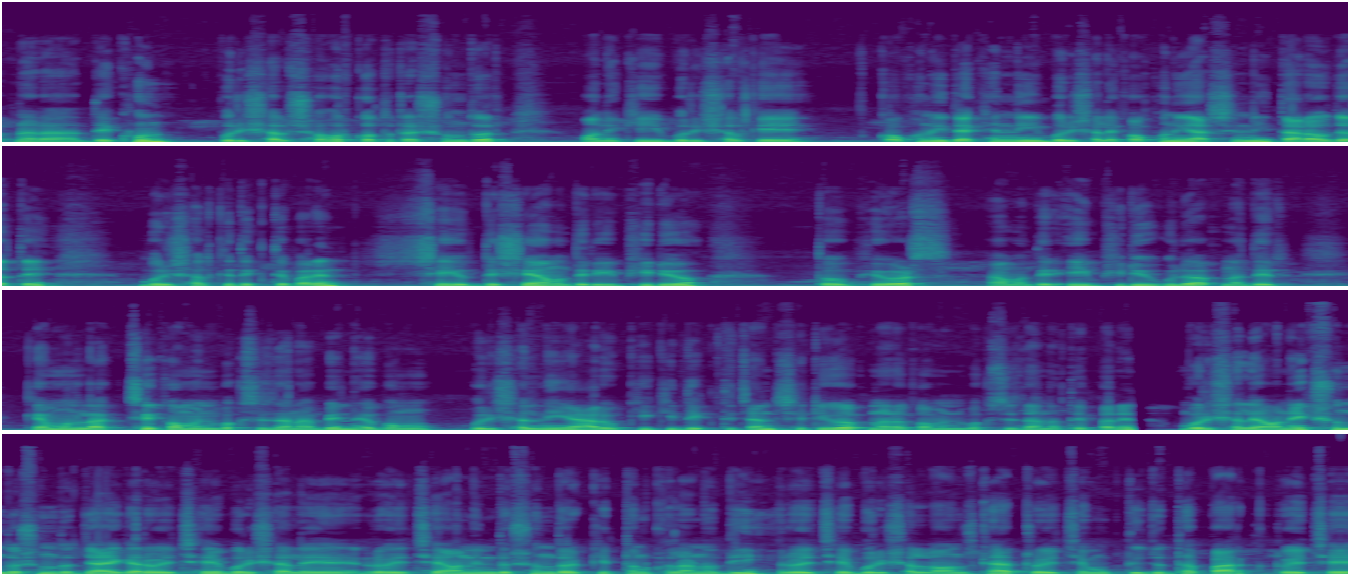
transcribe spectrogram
আপনারা দেখুন বরিশাল শহর কতটা সুন্দর। অনেকেই বরিশালকে কখনোই দেখেননি, বরিশালে কখনোই আসেননি, তারাও যাতে বরিশালকে দেখতে পারেন, সেই উদ্দেশ্যে আমাদের এই ভিডিও। তো ভিউয়ার্স, আমাদের এই ভিডিওগুলো আপনাদের কেমন লাগছে কমেন্ট বক্সে জানাবেন এবং বরিশাল নিয়ে আরও কী কী দেখতে চান সেটিও আপনারা কমেন্ট বক্সে জানাতে পারেন। বরিশালে অনেক সুন্দর সুন্দর জায়গা রয়েছে, বরিশালে রয়েছে অনিন্দ সুন্দর কীর্তনখোলা নদী, রয়েছে বরিশাল লঞ্চঘাট, রয়েছে মুক্তিযোদ্ধা পার্ক, রয়েছে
